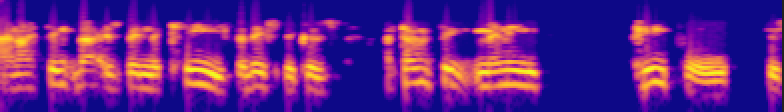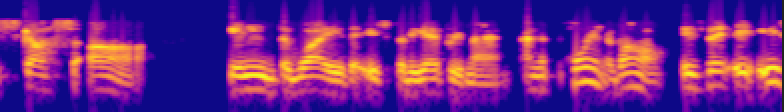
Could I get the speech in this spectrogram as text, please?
And I think that has been the key for this because I don't think many people discuss art in the way that is for the everyman. And the point of art is that it is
